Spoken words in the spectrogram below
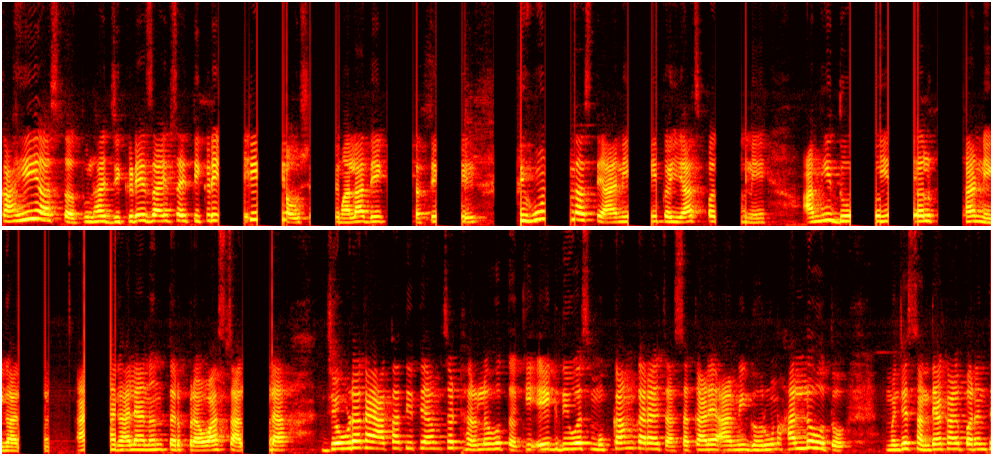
काहीही असतं. तुला जिकडे जायचंय तिकडे जाऊ मला देखील निघून असते आणि याच पद्धतीने आम्ही निघालो. निघाल्यानंतर प्रवास चालला जेवढं काय आता तिथे आमचं ठरलं होतं की एक दिवस मुक्काम करायचा. सकाळी आम्ही घरून हल्लो होतो. म्हणजे संध्याकाळपर्यंत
